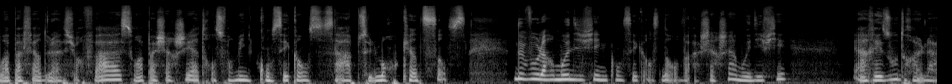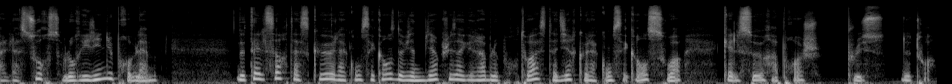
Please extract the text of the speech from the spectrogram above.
On va pas faire de la surface, on va pas chercher à transformer une conséquence, ça a absolument aucun sens de vouloir modifier une conséquence. Non, on va chercher à modifier à résoudre la, source, l'origine du problème, de telle sorte à ce que la conséquence devienne bien plus agréable pour toi, c'est-à-dire que la conséquence soit qu'elle se rapproche plus de toi.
